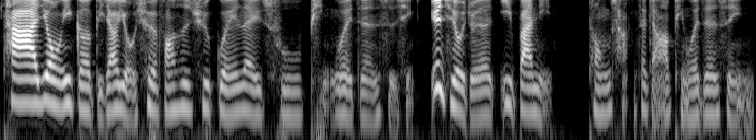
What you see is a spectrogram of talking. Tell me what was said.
它用一个比较有趣的方式去归类出品味这件事情。因为其实我觉得，一般你通常在讲到品味这件事情，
